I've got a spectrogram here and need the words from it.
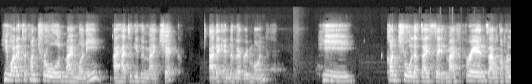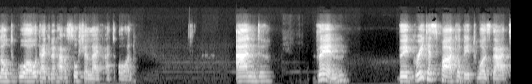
He wanted to control my money. I had to give him my check at the end of every month. He controlled, as I said, my friends. I was not allowed to go out. I did not have a social life at all. And then the greatest part of it was that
